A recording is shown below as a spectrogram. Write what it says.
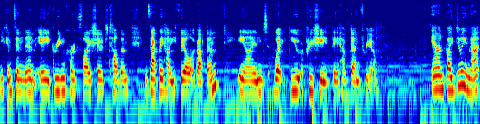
You can send them a greeting card slideshow to tell them exactly how you feel about them and what you appreciate they have done for you. And by doing that,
